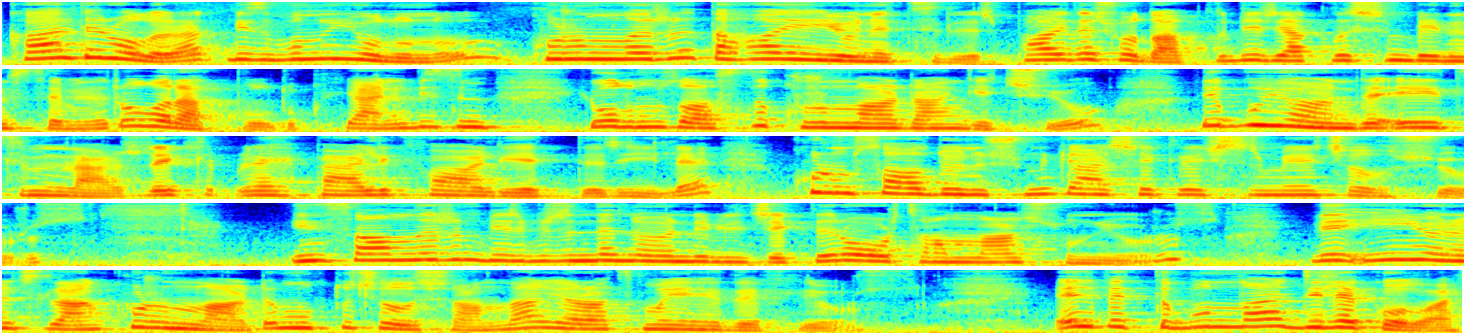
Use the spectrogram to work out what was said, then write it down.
Kalder olarak biz bunun yolunu kurumları daha iyi yönetilir, paydaş odaklı bir yaklaşım benimsemeleri olarak bulduk. Yani bizim yolumuz aslında kurumlardan geçiyor ve bu yönde eğitimler, rehberlik faaliyetleriyle kurumsal dönüşümü gerçekleştirmeye çalışıyoruz. İnsanların birbirinden öğrenebilecekleri ortamlar sunuyoruz ve iyi yönetilen kurumlarda mutlu çalışanlar yaratmayı hedefliyoruz. Elbette bunlar dile kolay.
